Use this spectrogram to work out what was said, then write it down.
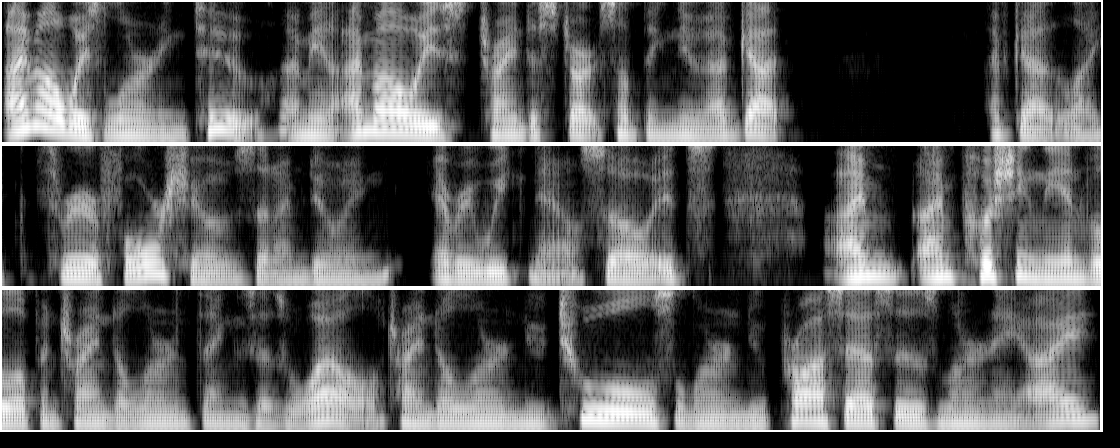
I'm always learning too. I mean, I'm always trying to start something new. I've got I've got like three or four shows that I'm doing every week now. So it's I'm I'm pushing the envelope and trying to learn things as well, trying to learn new tools, learn new processes, learn AI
